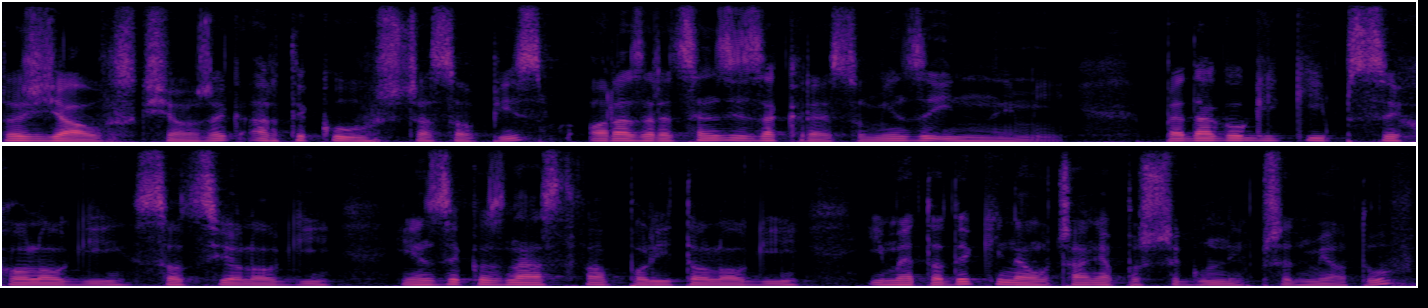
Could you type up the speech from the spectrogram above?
rozdziałów z książek, artykułów z czasopism oraz recenzji z zakresu m.in. pedagogiki, psychologii, socjologii, językoznawstwa, politologii i metodyki nauczania poszczególnych przedmiotów,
